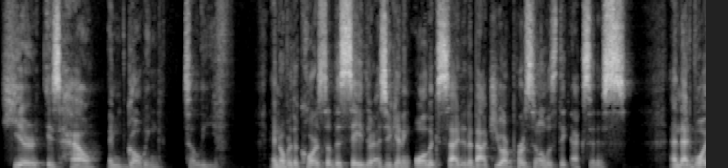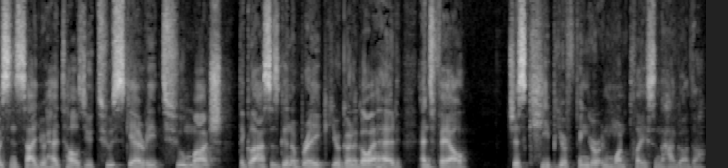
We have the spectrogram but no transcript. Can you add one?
here is how I'm going to leave. And over the course of the Seder, as you're getting all excited about your personalistic exodus, and that voice inside your head tells you too scary, too much, the glass is going to break, you're going to go ahead and fail, just keep your finger in one place in the Haggadah.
